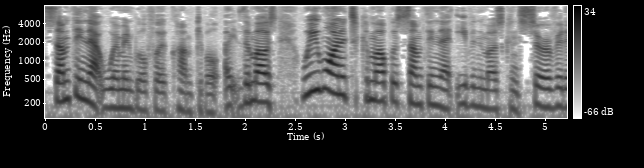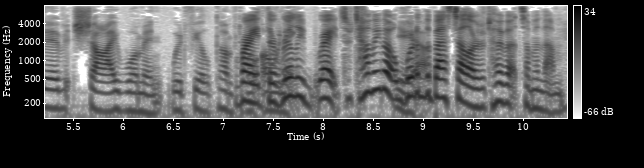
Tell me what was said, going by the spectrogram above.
Something that women will feel comfortable. Uh, The most we wanted to come up with something that even the most conservative, shy woman would feel comfortable. Right, they're owning. really right. So tell me about what are the best sellers? Tell me about some of them.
